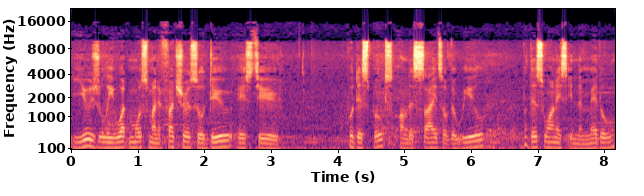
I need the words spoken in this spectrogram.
Usually what most manufacturers will do is to put the spokes on the sides of the wheel but this one is in the middle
